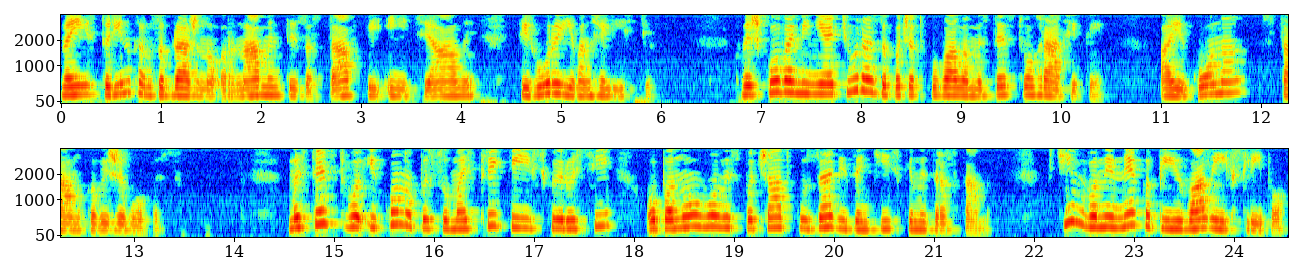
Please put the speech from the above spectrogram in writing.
На її сторінках зображено орнаменти, заставки, ініціали, фігури євангелістів. Книжкова мініатюра започаткувала мистецтво графіки, а ікона станковий живопис. Мистецтво іконопису майстри Київської Русі опановували спочатку за візантійськими зразками. Втім, вони не копіювали їх сліпо,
